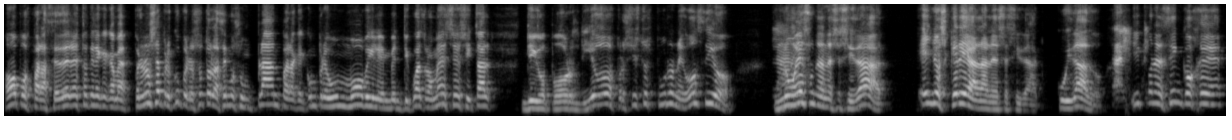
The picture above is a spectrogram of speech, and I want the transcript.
o oh, pues para acceder a esto tiene que cambiar. Pero no se preocupe, nosotros le hacemos un plan para que compre un móvil en 24 meses y tal. Digo, por Dios, pero si esto es puro negocio, no es una necesidad. Ellos crean la necesidad, cuidado. Y con el 5G,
